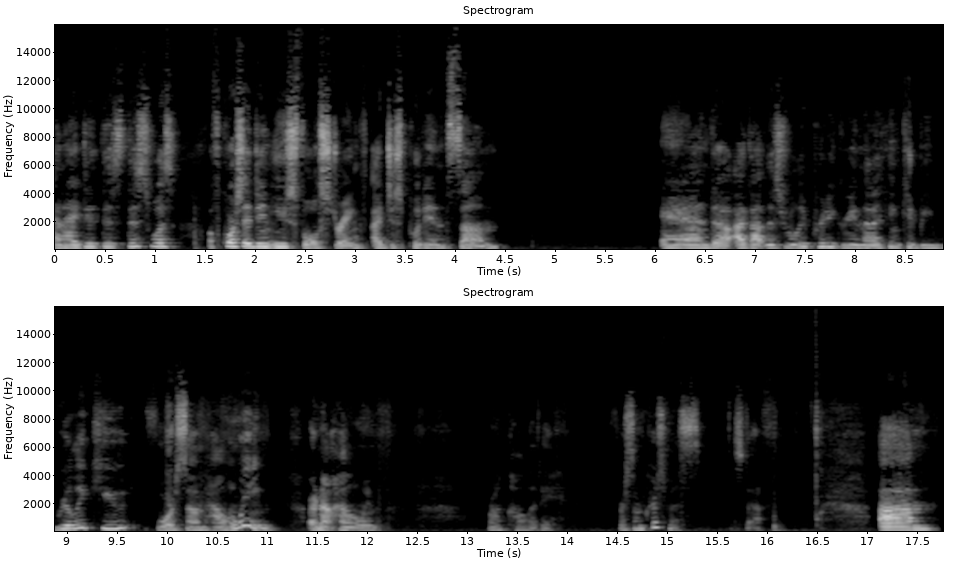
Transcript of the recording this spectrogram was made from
And I did this, this was of course, I didn't use full strength. I just put in some. And uh, I got this really pretty green that I think could be really cute for some Halloween. Or not Halloween, wrong holiday. For some Christmas stuff. Um,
